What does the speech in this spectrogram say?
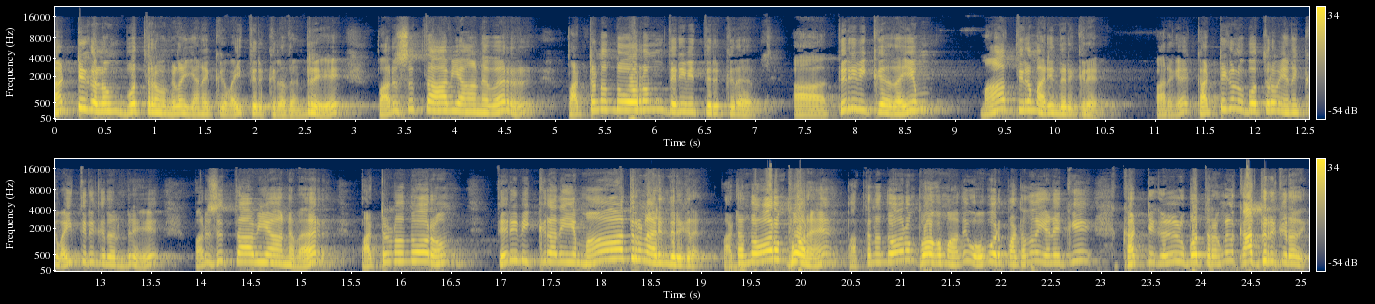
கட்டுகளும் உபத்திரவங்களும் எனக்கு வைத்திருக்கிறது என்று பரிசுத்தாவியானவர் பட்டணந்தோறும் தெரிவித்திருக்கிற தெரிவிக்கிறதையும் மாத்திரம் அறிந்திருக்கிறேன். பாருங்க கட்டுகள் உபத்திரம் எனக்கு வைத்திருக்கிறது என்று பரிசுத்தாவியானவர் பட்டணந்தோறும் தெரிவிக்கிறதையும் மாத்திரம் நான் அறிந்திருக்கிறேன். பட்டந்தோறும் போகிறேன் பத்தனந்தோறும் போகும்போது ஒவ்வொரு பட்டணம் எனக்கு கட்டுகள் உபத்திரங்கள் காத்திருக்கிறது.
